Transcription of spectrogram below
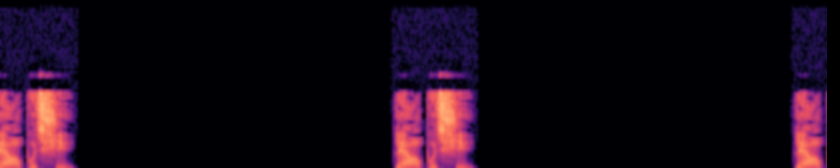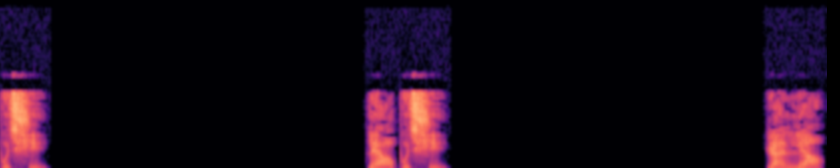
了不起，了不起，了不起，了不起，燃料，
